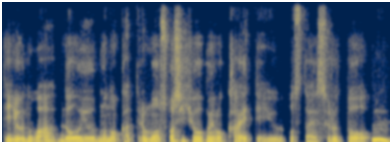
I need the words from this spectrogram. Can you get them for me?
ていうのはどういうものかっていうのをもう少し表現を変えていうお伝えすると、うん。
